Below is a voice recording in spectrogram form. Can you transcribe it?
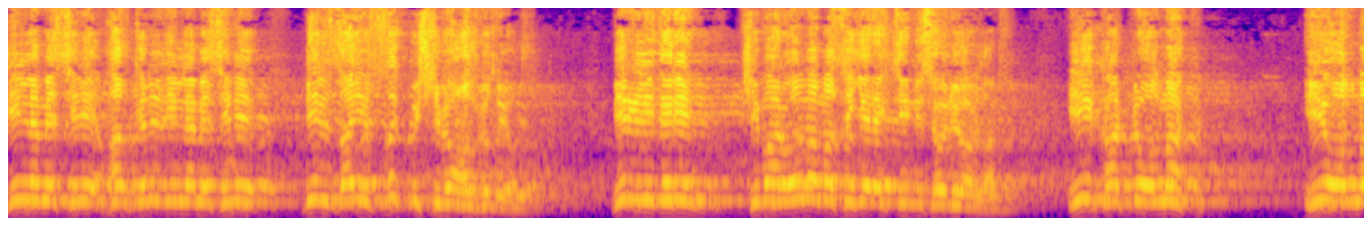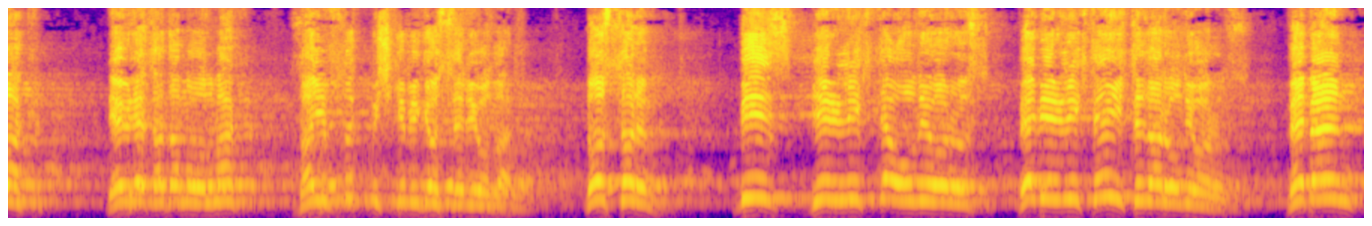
dinlemesini, halkını dinlemesini bir zayıflıkmış gibi algılıyor. Bir liderin kibar olmaması gerektiğini söylüyorlar. İyi kalpli olmak, iyi olmak, devlet adamı olmak zayıflıkmış gibi gösteriyorlar. Dostlarım, biz birlikte oluyoruz ve birlikte iktidar oluyoruz. Ve ben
